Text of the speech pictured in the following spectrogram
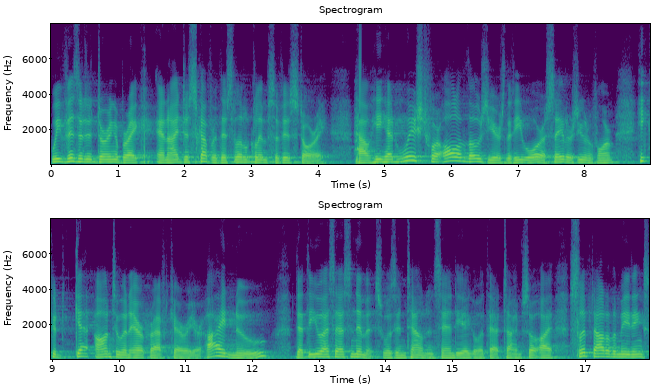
We visited during a break, and I discovered this little glimpse of his story how he had wished for all of those years that he wore a sailor's uniform, he could get onto an aircraft carrier. I knew that the USS Nimitz was in town in San Diego at that time. So I slipped out of the meetings,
